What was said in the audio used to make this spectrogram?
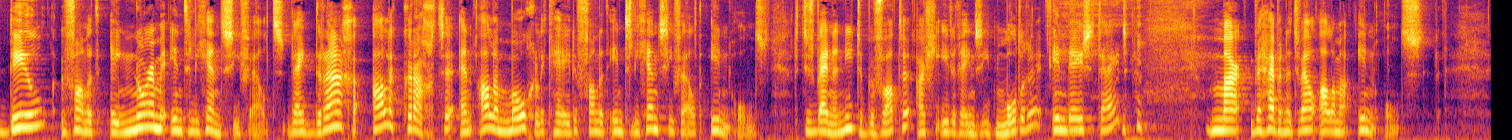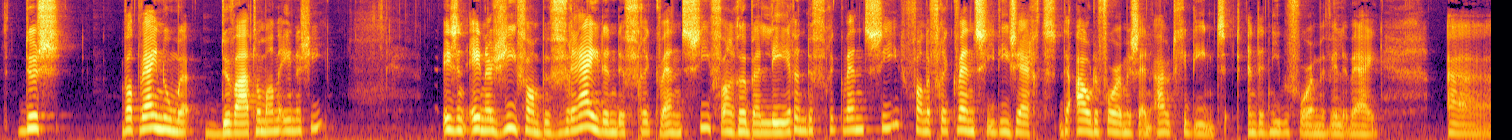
deel van het enorme intelligentieveld. Wij dragen alle krachten en alle mogelijkheden van het intelligentieveld in ons. Het is bijna niet te bevatten als je iedereen ziet modderen in deze tijd. Maar we hebben het wel allemaal in ons. Dus wat wij noemen de Waterman-energie is een energie van bevrijdende frequentie, van rebellerende frequentie, van een frequentie die zegt de oude vormen zijn uitgediend en de nieuwe vormen willen wij uh,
